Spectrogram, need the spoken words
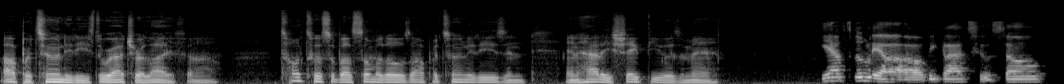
opportunities throughout your life. Uh, talk to us about some of those opportunities and and how they shaped you as a man. Yeah, absolutely. I'll, I'll be glad to. So,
